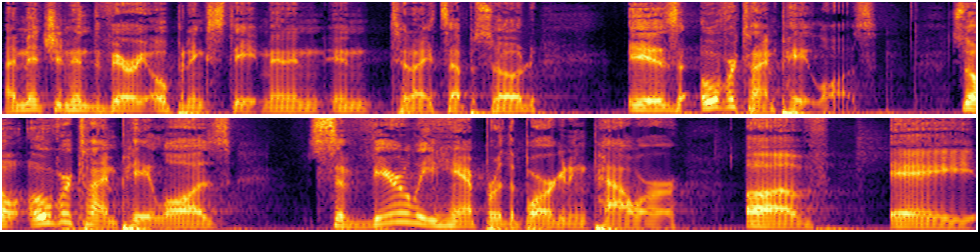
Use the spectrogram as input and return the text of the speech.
I mentioned in the very opening statement in, in tonight's episode, is overtime pay laws. So, overtime pay laws severely hamper the bargaining power of a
